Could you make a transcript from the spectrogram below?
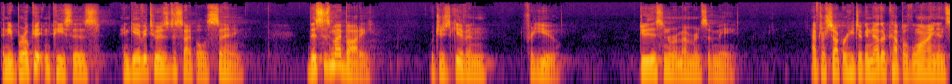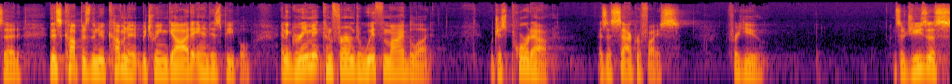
Then he broke it in pieces and gave it to his disciples, saying, This is my body, which is given for you. Do this in remembrance of me. After supper, he took another cup of wine and said, This cup is the new covenant between God and his people, an agreement confirmed with my blood, which is poured out as a sacrifice for you. And so Jesus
